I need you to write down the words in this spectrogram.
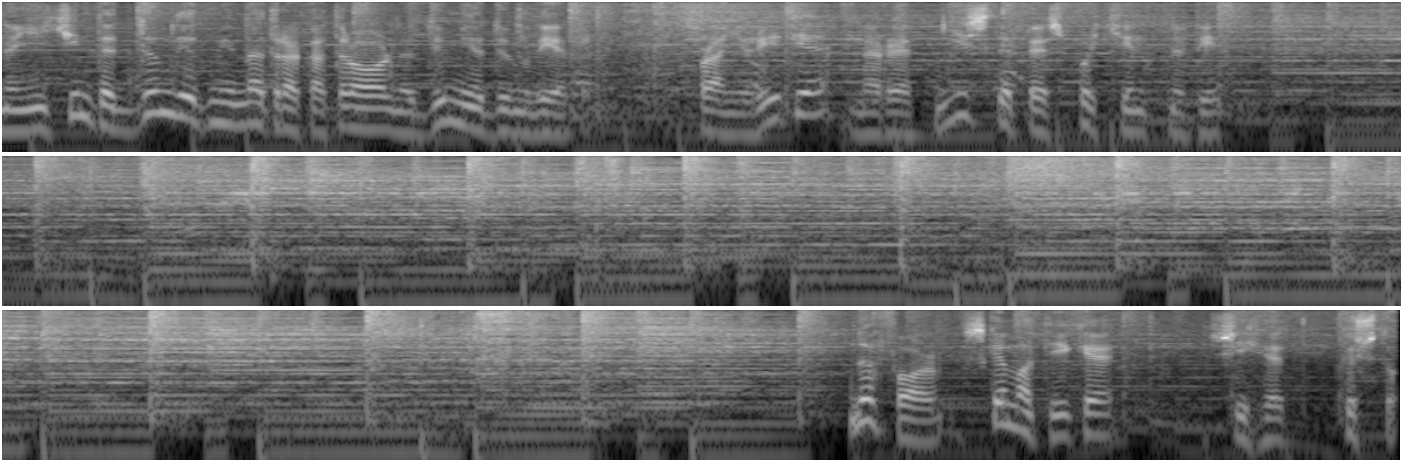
në njëqind e dymbëdhjetë mijë metra katrorë në dy mijë e dymbëdhjetë, pra një rritje me rreth njëzet e pesë për qind në vit. Në formë skematike shihet kështu.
